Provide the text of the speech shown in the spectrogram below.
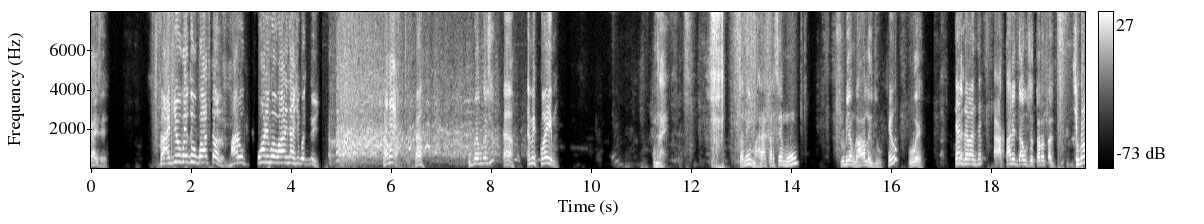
ગાય છે. કાજુ બધું બાતલ. મારું પાણીમાં વાળી નાખ્યું બધું ના હા. ઊભું એમ કરશે? હા તમે કોઈ હમણાં. તને મારા ખર્ચે હું સ્ટુડિયમ ગાવા લઈ જઉં. એવું? હુવે ક્યાં જવાનું છે? આ તારે જવું છે તરત જ. શું કહો?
